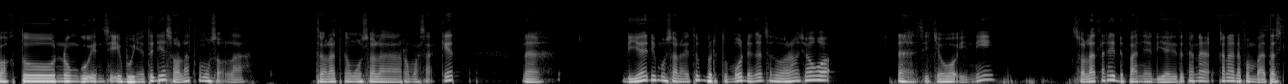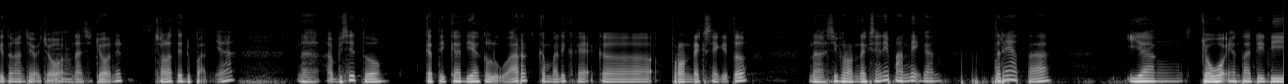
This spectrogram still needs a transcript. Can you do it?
waktu nungguin si ibunya itu dia sholat ke musola. Sholat ke musola rumah sakit. Nah dia di musola itu bertemu dengan seseorang cowok. Nah si cowok ini sholat tadi depannya dia gitu. Karena kan ada pembatas gitu kan cewek cowok. Hmm. nah si cowok ini sholat di depannya. Nah habis itu ketika dia keluar kembali ke kayak ke front desk-nya gitu. Nah si front desk-nya ini panik kan. Ternyata yang cowok yang tadi di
